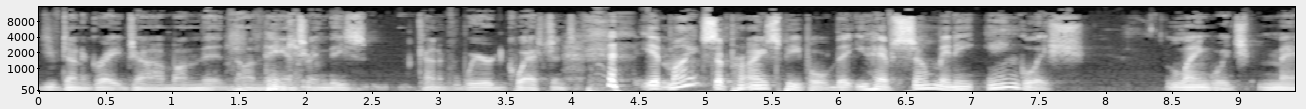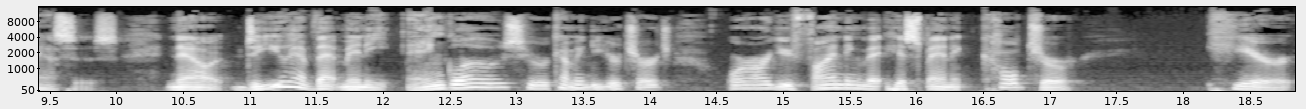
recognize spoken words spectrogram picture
you've done a great job on the on the answering you. these kind of weird questions. it might surprise people that you have so many English language masses. Now, do you have that many Anglos who are coming to your church, or are you finding that Hispanic culture here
